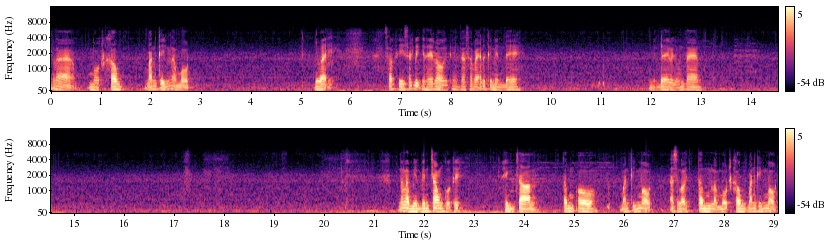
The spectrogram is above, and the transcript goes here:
là một không, bán kính là một. Như vậy sau khi xác định như thế rồi thì chúng ta sẽ vẽ được cái miền D. Miền D của chúng ta. Nó là miền bên trong của cái hình tròn tâm O bán kính 1 à xin lỗi, tâm là 10 bán kính 1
